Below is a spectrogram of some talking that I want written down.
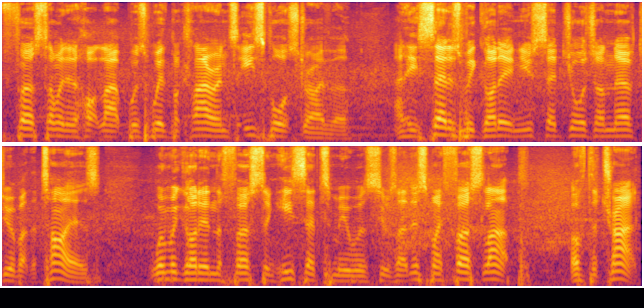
first time I did a hot lap was with McLaren's esports driver, and he said as we got in, you said George unnerved you about the tires. When we got in, the first thing he said to me was, he was like, "This is my first lap of the track,"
